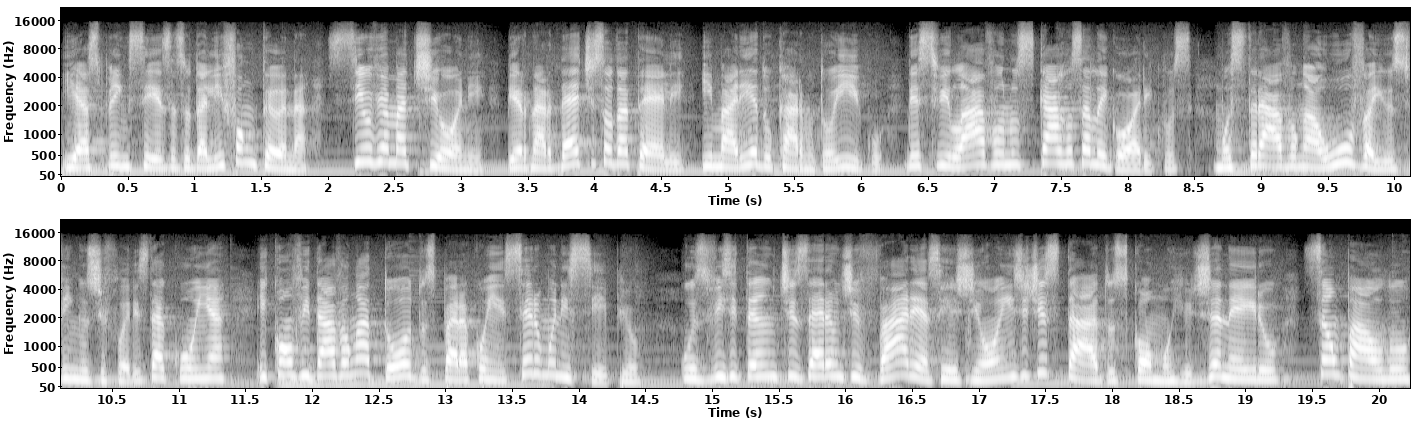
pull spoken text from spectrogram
e as princesas Odali Fontana, Silvia Mattione, Bernadette Soldatelli e Maria do Carmo Toigo desfilavam nos carros alegóricos, mostravam a uva e os vinhos de Flores da Cunha e convidavam a todos para conhecer o município. Os visitantes eram de várias regiões e de estados como Rio de Janeiro, São Paulo,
